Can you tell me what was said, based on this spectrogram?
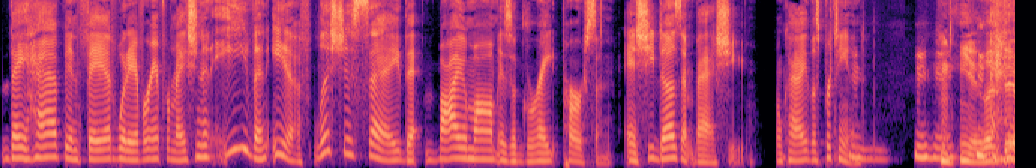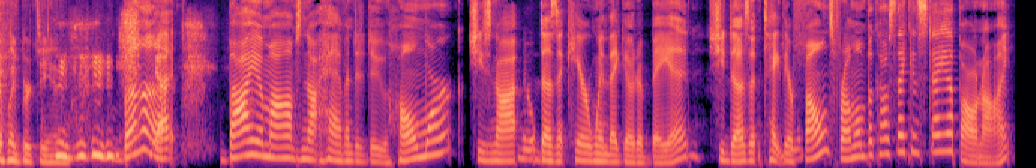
they have been fed whatever information. And even if, let's just say that bio mom is a great person and she doesn't bash you, okay, let's pretend. Mhm. Yeah. Let's definitely pretend. But Bio mom's not having to do homework. She's not Nope. doesn't care when they go to bed. She doesn't take their phones from them because they can stay up all night.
